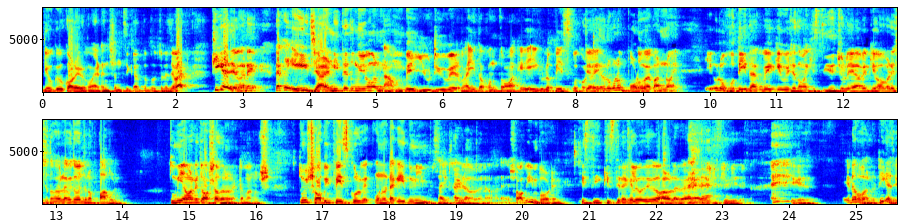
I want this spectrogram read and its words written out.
কেউ কেউ করে এরকম অ্যাটেনশন তো প্রচুর আছে। বাট ঠিক আছে মানে দেখো এই জার্নিতে তুমি যখন নামবে ইউটিউবের ভাই তখন তোমাকে এইগুলো ফেস করতে হবে। এগুলো কোনো বড় ব্যাপার নয়। এগুলো হতেই থাকবে কেউ এসে তোমায় কিস্তি দিয়ে চলে যাবে কেউ আবার এসে তোমার আমি তোমার জন্য পাগল। তুমি আমার কাছে অসাধারণ একটা মানুষ। তুমি সবই ফেস করবে কোনোটাকেই তুমি সাইড করলে হবে না। মানে সবই ইম্পর্টেন্ট কিস্তি কিস্তিটা খেলে ওদিকে ভালো লাগবে। হ্যাঁ, কিস্তি দিয়েছে ঠিক আছে এটাও ভালো ঠিক আছে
